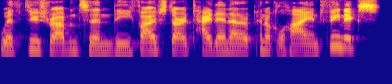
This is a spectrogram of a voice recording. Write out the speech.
with Deuce Robinson, the five star tight end out of Pinnacle High in Phoenix.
